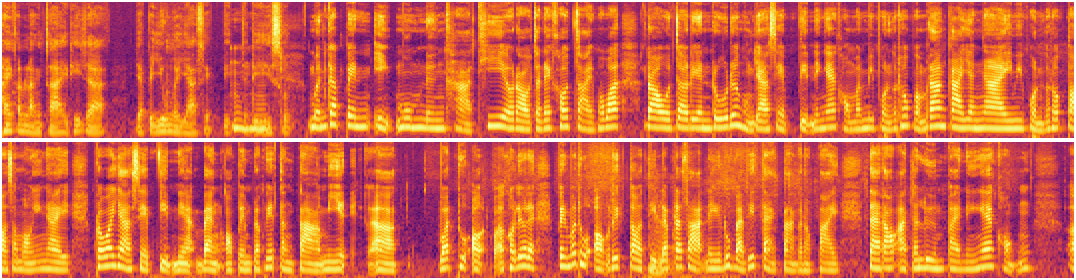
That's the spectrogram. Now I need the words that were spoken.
ให้กำลังใจที่จะ อย่าไปยุ่งกับยาเสพติดอือฮึจะดีที่สุด เหมือนกับเป็นอีกมุมหนึ่งค่ะ ที่เราจะได้เข้าใจ เพราะว่าเราจะเรียนรู้เรื่องของยาเสพติดในแง่ของมันมีผลกระทบกับร่างกายยังไง มีผลกระทบต่อสมองยังไง เพราะว่ายาเสพติดเนี่ยแบ่งออกเป็นประเภทต่างๆ มีอ่า วัตถุออกเขาเรียกอะไรเป็นวัตถุออกฤทธิ์ต่อจิตและประสาทในรูปแบบที่แตกต่างกันออกไป แต่เราอาจจะลืมไปในแง่ของเอ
